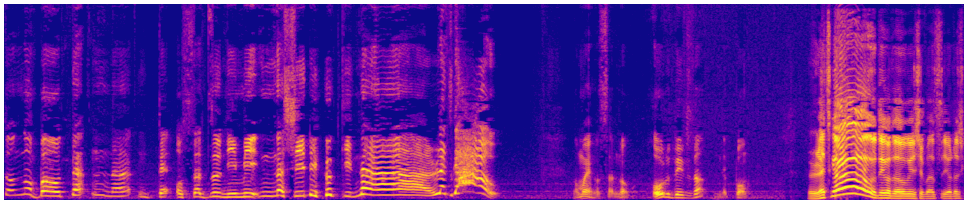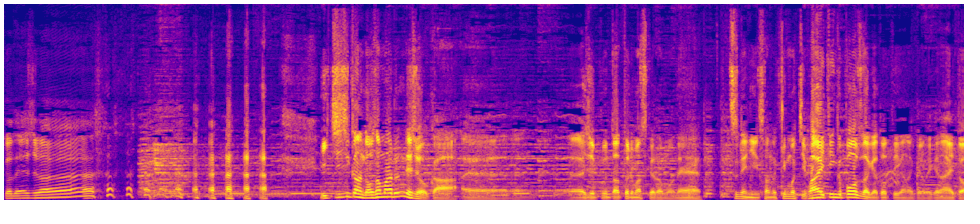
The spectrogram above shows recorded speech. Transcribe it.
トのボタンなんて押さずにみんな尻拭きな。レッツゴー桃屋のさんのホールデイズだネッポンレッツゴーということでお送りします。よろしくお願いします。1時間で収まるんでしょうか、えーえー10分経っておりますけどもね、常にその気持ち、ファイティングポーズだけは取っていかなければいけないと。い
